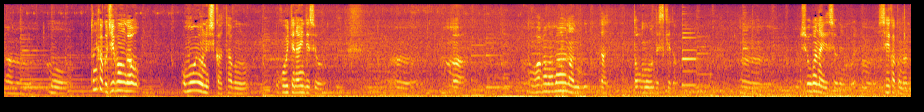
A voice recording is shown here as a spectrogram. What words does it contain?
あのもうとにかく自分が思うようにしか多分動いてないんですよ。わがままなんだと思うんですけど。うん。しょうがないですよね。もうもう性格なんで。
